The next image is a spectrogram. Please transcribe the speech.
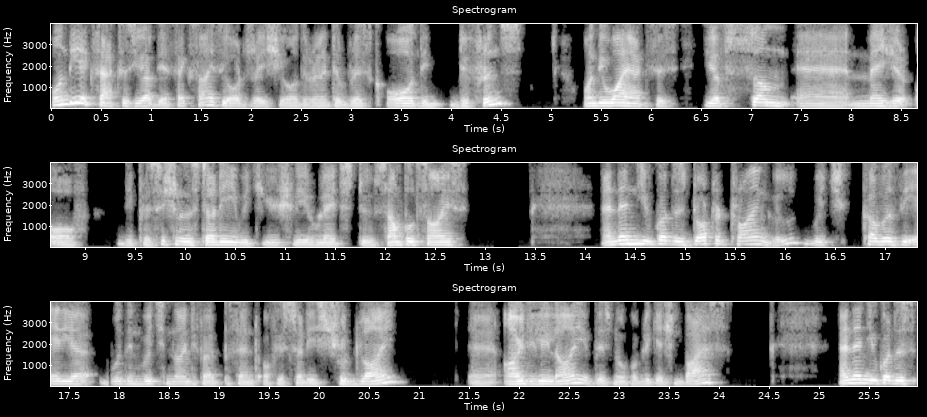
On the x-axis, you have the effect size, the odds ratio, the relative risk, or the difference. On the y-axis, you have some uh, measure of the precision of the study, which usually relates to sample size. And then you've got this dotted triangle, which covers the area within which 95% of your studies should lie uh, ideally lie if there's no publication bias. And then you've got this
